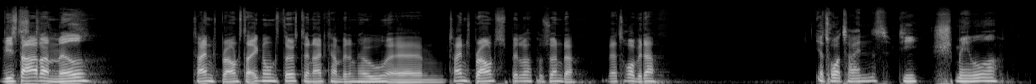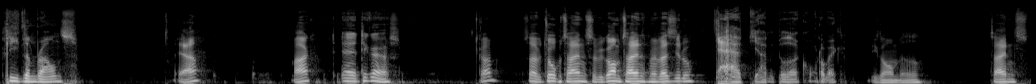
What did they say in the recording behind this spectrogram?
Vi starter med Titans Browns. Der er ikke nogen Thursday night kamp i den her uge. Uh, Titans Browns spiller på søndag. Hvad tror vi der? Jeg tror, Titans, de smadrer Cleveland Browns. Ja. Mark? ja, det gør jeg også. Godt. Så har vi to på Titans, så vi går med Titans, men hvad siger du? Ja, de har en bedre quarterback. Vi går med Titans.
